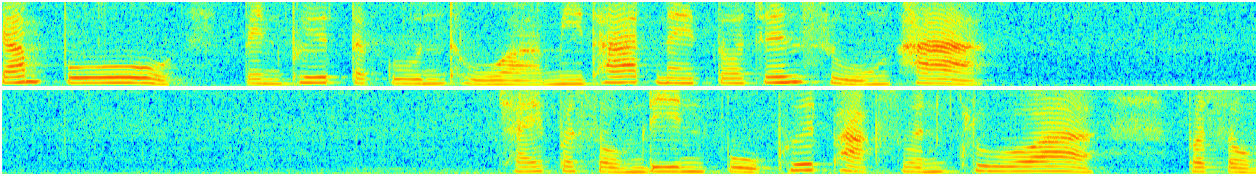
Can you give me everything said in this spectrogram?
ก้ามปู เป็นพืชตระกูลถั่ว มีธาตุไนโตรเจนสูงค่ะ ใช้ผสมดินปลูกพืชผักสวนครัว ผสม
